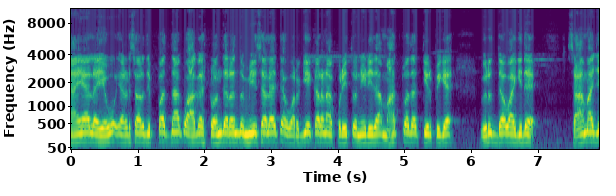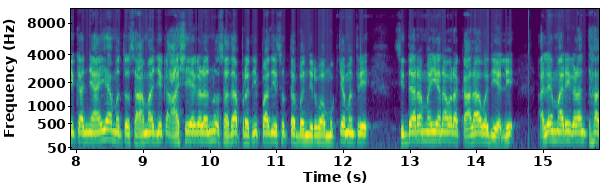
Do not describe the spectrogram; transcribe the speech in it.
ನ್ಯಾಯಾಲಯವು ಎರಡು ಸಾವಿರದ ಇಪ್ಪತ್ನಾಲ್ಕು ಆಗಸ್ಟ್ ಒಂದರಂದು ಮೀಸಲಾತಿ ವರ್ಗೀಕರಣ ಕುರಿತು ನೀಡಿದ ಮಹತ್ವದ ತೀರ್ಪಿಗೆ ವಿರುದ್ಧವಾಗಿದೆ. ಸಾಮಾಜಿಕ ನ್ಯಾಯ ಮತ್ತು ಸಾಮಾಜಿಕ ಆಶಯಗಳನ್ನು ಸದಾ ಪ್ರತಿಪಾದಿಸುತ್ತಾ ಬಂದಿರುವ ಮುಖ್ಯಮಂತ್ರಿ ಸಿದ್ದರಾಮಯ್ಯನವರ ಕಾಲಾವಧಿಯಲ್ಲಿ ಅಲೆಮಾರಿಗಳಂತಹ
